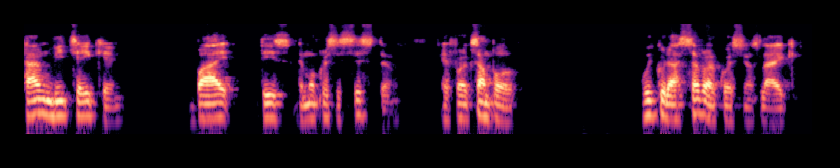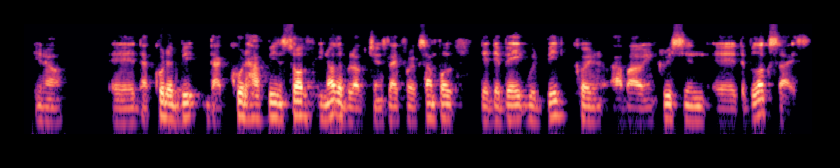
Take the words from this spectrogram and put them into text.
can be taken by this democracy system. Uh, for example, we could ask several questions like, you know, uh, that could have been that could have been solved in other blockchains. Like, for example, the debate with Bitcoin about increasing uh, the block size.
